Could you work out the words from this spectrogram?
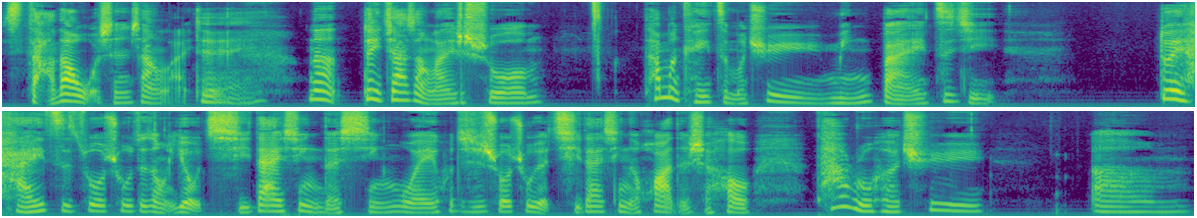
洒到我身上来。对，那对家长来说，他们可以怎么去明白自己对孩子做出这种有期待性的行为，或者是说出有期待性的话的时候，他如何去嗯？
